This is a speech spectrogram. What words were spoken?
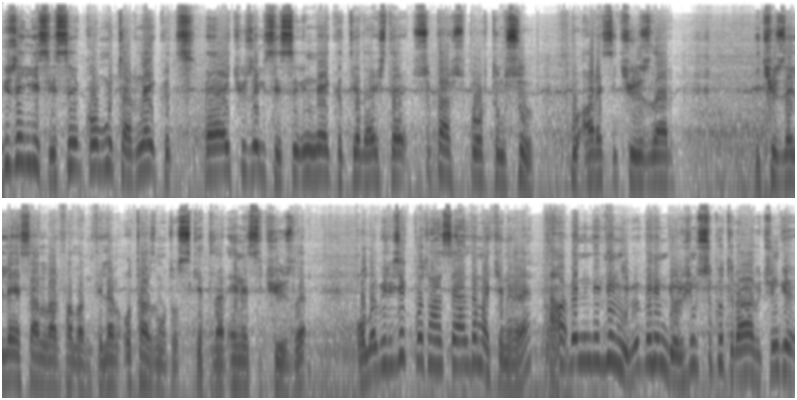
150 cc komüter naked veya 250 cc naked ya da işte süper sportumsu bu RS 200'ler 250 SR'lar falan filan o tarz motosikletler NS 200'ler olabilecek potansiyelde makineler. Ama benim dediğim gibi benim görüşüm scooter abi çünkü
